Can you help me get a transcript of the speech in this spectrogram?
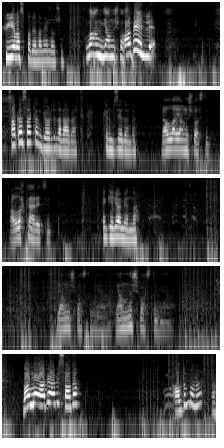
Q'ya basıp alıyorsun haberin olsun. Lan yanlış bastım. Abi elli. Saklan saklan gördüler abi artık. Kırmızıya döndü. Vallahi yanlış bastım. Allah kahretsin. E, geliyorum yanına. Yanlış bastım ya. Yanlış bastım ya. Lan lan abi abi sağda. Aldın mı onu? Hah.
